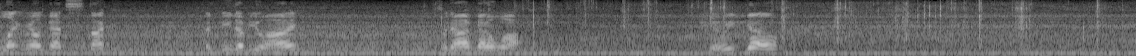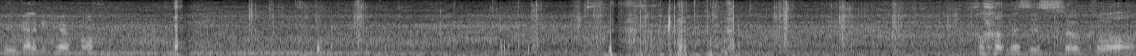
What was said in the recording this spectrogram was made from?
light rail got stuck at BWI. So now I've got to walk. Here we go. Ooh, gotta be careful. Oh, this is so cool.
